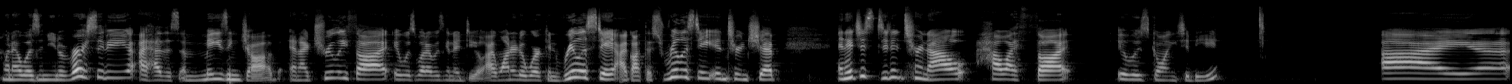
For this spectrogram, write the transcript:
When I was in university, I had this amazing job and I truly thought it was what I was going to do. I wanted to work in real estate. I got this real estate internship and it just didn't turn out how I thought it was going to be. I uh,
